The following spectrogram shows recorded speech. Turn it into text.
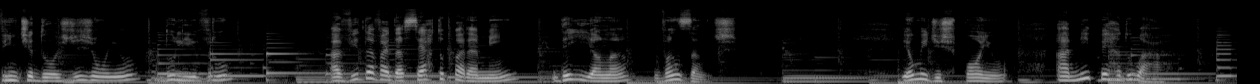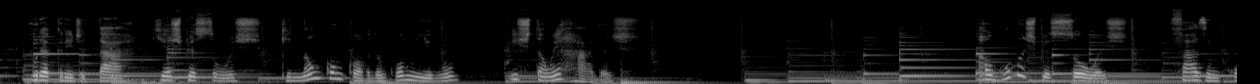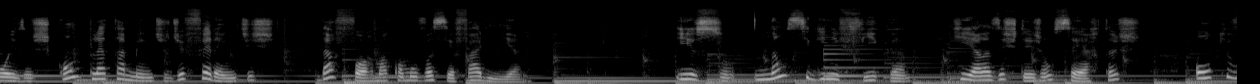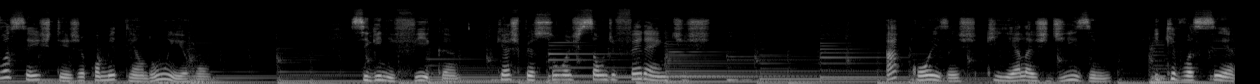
22 de junho, do livro A Vida Vai Dar Certo para Mim, de Ian Vanzante. Eu me disponho a me perdoar por acreditar que as pessoas que não concordam comigo estão erradas. Algumas pessoas fazem coisas completamente diferentes da forma como você faria. Isso não significa que elas estejam certas ou que você esteja cometendo um erro. Significa que as pessoas são diferentes. Há coisas que elas dizem e que você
